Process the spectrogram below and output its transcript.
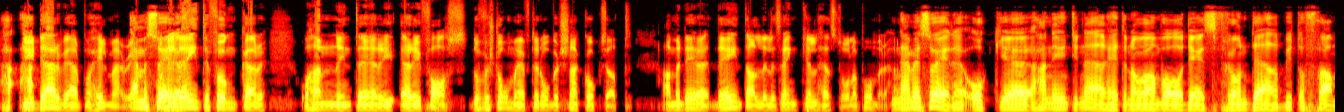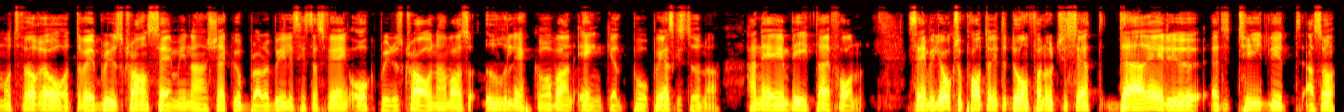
Ha, Det är ju där vi är på Hail Mary. Ja, men så och är när det. det inte funkar och han inte är i, är i fas, då förstår man efter Roberts snack också att ja, men det, det är inte alldeles enkel häst att hålla på med det här. Nej men så är det och eh, han är ju inte i närheten av vad han var dels från derbyt och framåt förra året. Det var ju Breeders Crown semi när han käkade upp Brother Bill i sista sväng och Breeders Crown när han var alltså urläcker och vann enkelt på, på Eskilstuna. Han är en bit därifrån. Sen vill jag också prata lite Don Fanucci sett. Där är det ju ett tydligt, alltså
